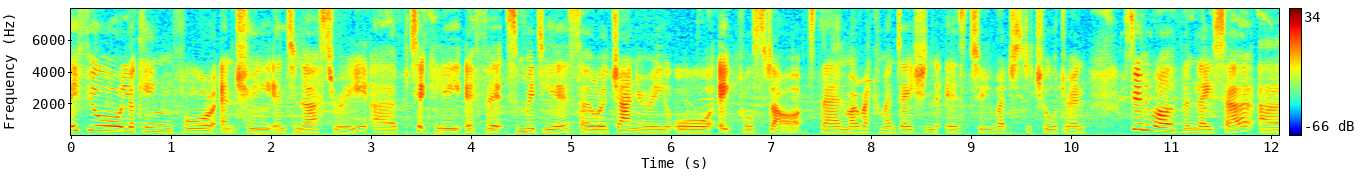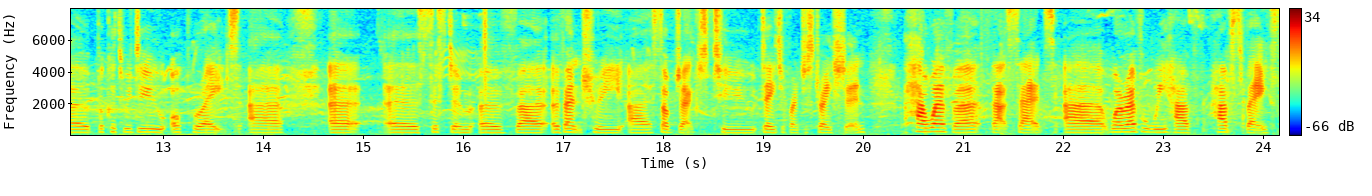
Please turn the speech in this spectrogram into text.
If you're looking for entry into nursery, uh, particularly if it's mid-year, so a January or April start, then my recommendation is to register children sooner rather than later uh, because we do operate uh, a, a, system of, uh, of entry uh, subject to date of registration. However, that said, uh, wherever we have, have space,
